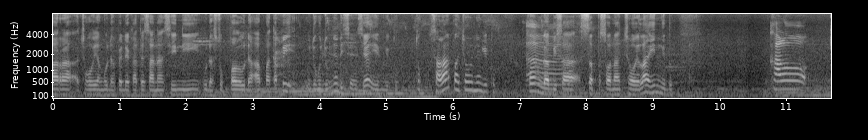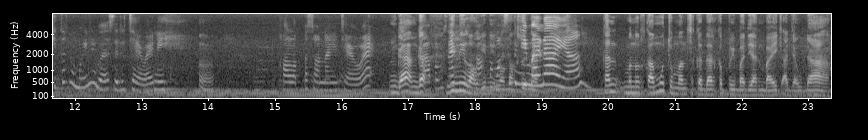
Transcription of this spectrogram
Para cowok yang udah PDKT sana sini, udah supel, udah apa, tapi ujung-ujungnya disia-siain gitu. Itu salah apa cowoknya gitu? Kok nggak Eh. bisa sepesona cowok lain gitu? kalau kita ngomong ini bahas dari cewek nih Hmm. kalau pesonanya cewek Enggak, enggak. Gini loh, Apa gini loh maksudnya maksudnya. gimana ya Kan menurut kamu cuman sekedar kepribadian baik aja udah.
